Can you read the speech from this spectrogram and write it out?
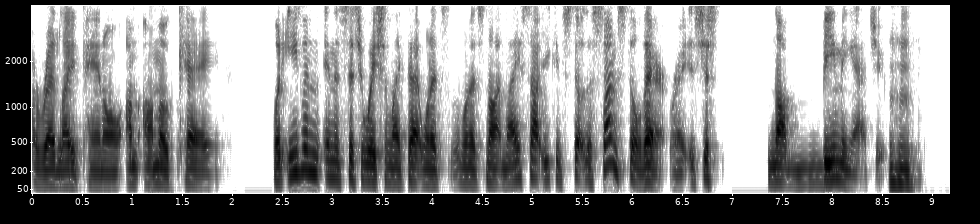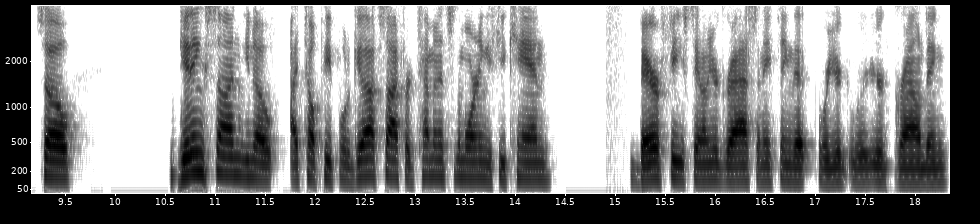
a red light panel. I'm I'm okay. But even in a situation like that, when it's when it's not nice out, you can still the sun's still there, right? It's just not beaming at you. Mm-hmm. So getting sun, you know, I tell people to get outside for 10 minutes in the morning if you can, bare feet, stand on your grass, anything that where you're where you're grounding,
